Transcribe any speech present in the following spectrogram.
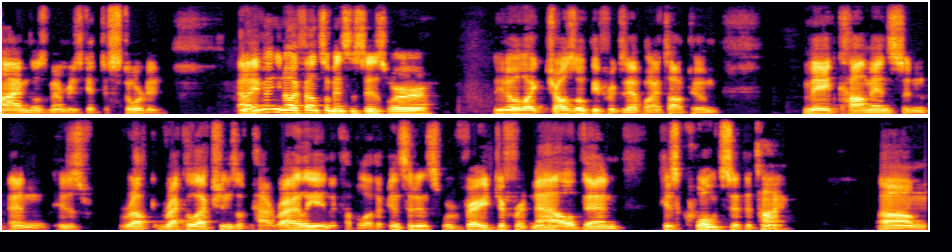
time those memories get distorted and I even, you know, I found some instances where, you know, like Charles Oakley, for example, when I talked to him, made comments and, and his re- recollections of Pat Riley and a couple other incidents were very different now than his quotes at the time. Um,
